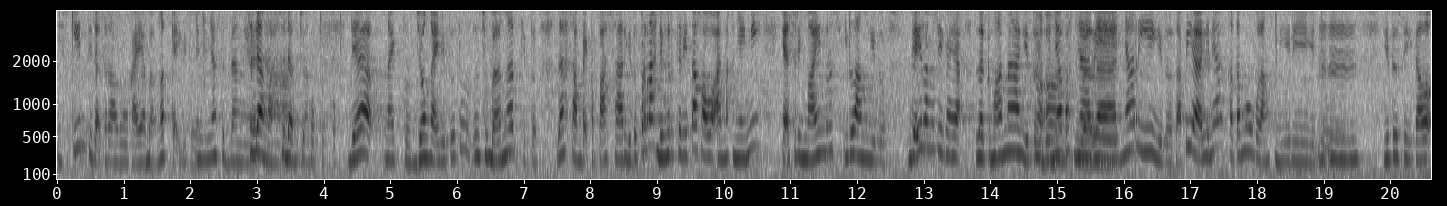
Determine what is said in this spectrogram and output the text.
miskin tidak terlalu kaya banget kayak gitu. Intinya sedang ya. sedang lah Ah, sedang cukup. cukup. dia naik bronjong kayak gitu tuh lucu banget gitu. Lah sampai ke pasar gitu. Pernah denger cerita kalau anaknya ini kayak sering main terus hilang gitu. Nggak hilang sih kayak lah ke mana? gitu. Heeh, ibunya pas nyari. jualan nyari gitu. Tapi ya akhirnya ketemu pulang sendiri gitu. Mm-mm. gitu sih. Kalau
